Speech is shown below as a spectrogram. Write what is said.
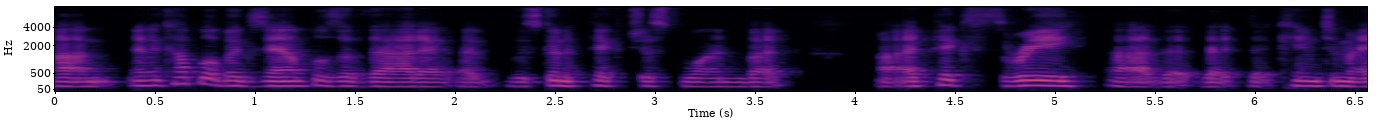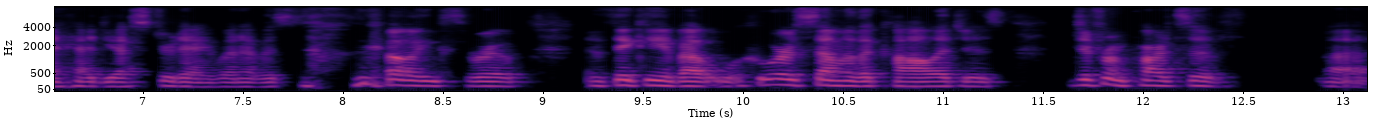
Um, and a couple of examples of that, I, I was going to pick just one, but uh, I picked three uh, that, that, that, came to my head yesterday when I was going through and thinking about who are some of the colleges, different parts of uh,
